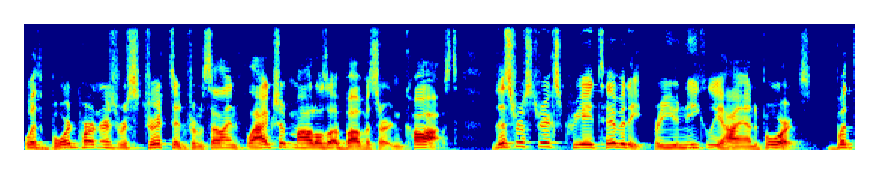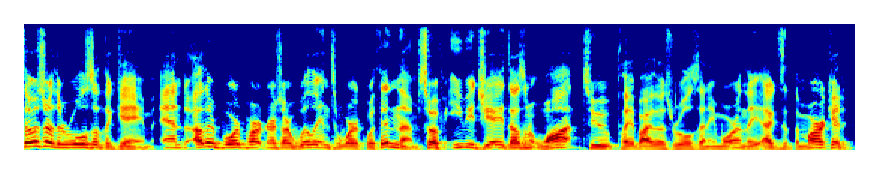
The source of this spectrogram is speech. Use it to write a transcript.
with board partners restricted from selling flagship models above a certain cost. This restricts creativity for uniquely high-end boards. But those are the rules of the game, and other board partners are willing to work within them. So if EVGA doesn't want to play by those rules anymore and they exit the market,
